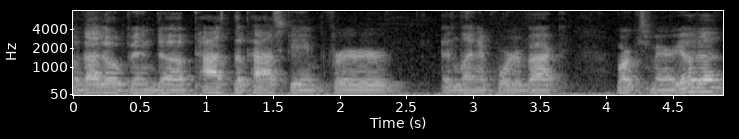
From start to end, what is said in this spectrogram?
but that opened uh, past the pass game for Atlanta quarterback Marcus Mariota.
